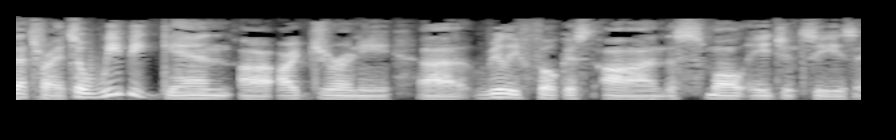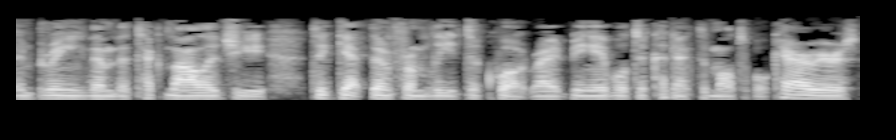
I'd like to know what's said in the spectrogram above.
That's right. So we began our, our journey uh, really focused on the small agencies and bringing them the technology to get them from lead to quote, right? Being able to connect to multiple carriers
